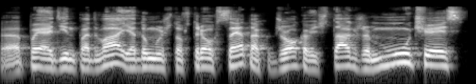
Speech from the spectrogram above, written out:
P1, э, P2. Я думаю, что в трех сетах Джокович также мучаясь,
